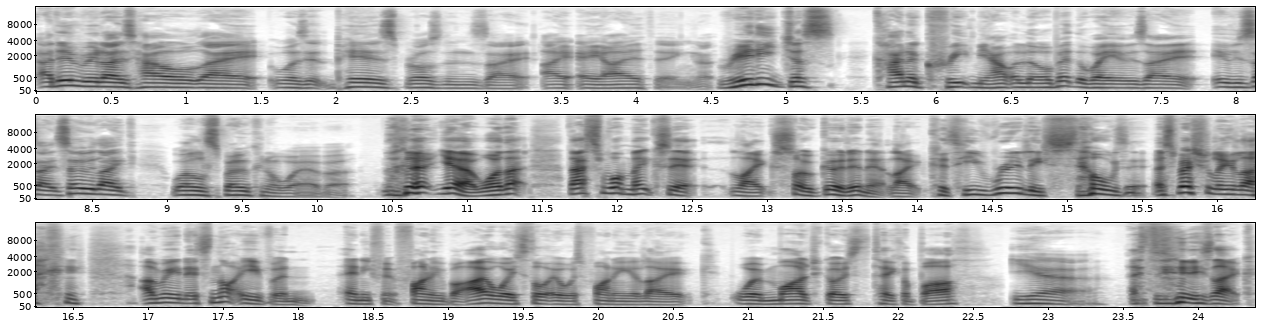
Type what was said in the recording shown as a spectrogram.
I didn't realize how like was it Pierce Brosnan's like I- AI thing like, really just kind of creeped me out a little bit. The way it was like it was like so like well spoken or whatever. yeah, well that that's what makes it like so good, isn't it? Like cuz he really sells it. Especially like I mean, it's not even anything funny, but I always thought it was funny like when Marge goes to take a bath Yeah. and he's like,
